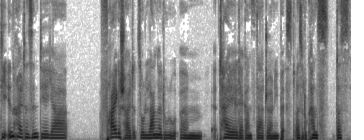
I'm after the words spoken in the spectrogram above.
die Inhalte sind dir ja freigeschaltet, solange du ähm, Teil der Ganz Star Journey bist. Also du kannst das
